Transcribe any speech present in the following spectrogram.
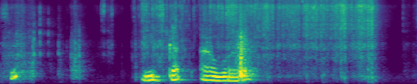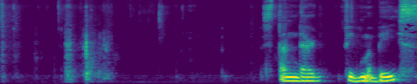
So, we've got our standard Figma base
